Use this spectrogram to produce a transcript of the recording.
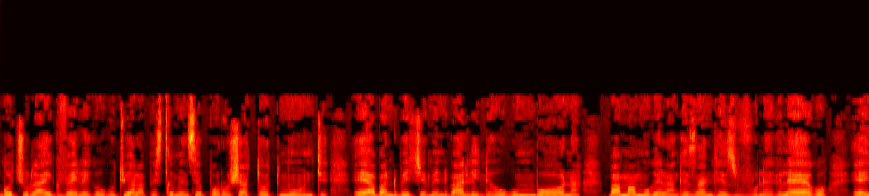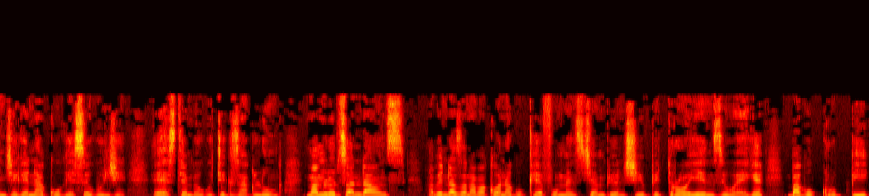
ngoJuly kuvele ke ukuthi uyalapha esichemeni seBorussia Dortmund eh abantu beGermany balinde ukumbona bamamukela ngezandla ezivulekileko eh njeke nakuke sekunje eh sithembe ukuthi kuzakulunga Mamelodi Sundowns abendazana bakhona ku CAF Women's Championship idraw yenziweke baku Group B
